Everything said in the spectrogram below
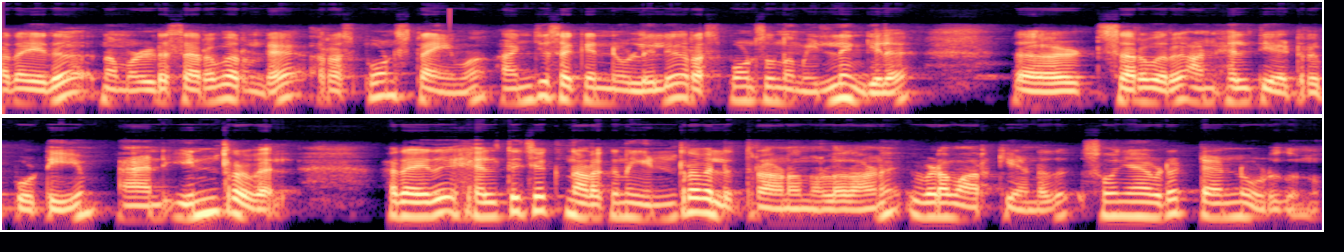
അതായത് നമ്മളുടെ സെർവറിന്റെ റെസ്പോൺസ് ടൈം അഞ്ച് സെക്കൻഡിനുള്ളിൽ റെസ്പോൺസ് ഒന്നും ഇല്ലെങ്കിൽ സെർവർ അൺഹെൽത്തി ആയിട്ട് റിപ്പോർട്ട് ചെയ്യും. ആൻഡ് ഇൻട്രവൽ അതായത് ഹെൽത്ത് ചെക്ക് നടക്കുന്ന ഇൻട്രവൽ എത്ര ആണെന്നുള്ളതാണ് ഇവിടെ മാർക്ക് ചെയ്യേണ്ടത്. സോ ഞാൻ ഇവിടെ ടെൻ കൊടുക്കുന്നു.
